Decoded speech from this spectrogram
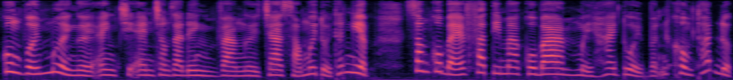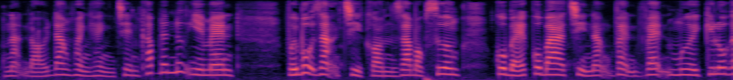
cùng với 10 người anh chị em trong gia đình và người cha 60 tuổi thất nghiệp. Song cô bé Fatima Koba, 12 tuổi vẫn không thoát được nạn đói đang hoành hành trên khắp đất nước Yemen. Với bộ dạng chỉ còn da bọc xương, cô bé Koba chỉ nặng vẹn vẹn 10 kg,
